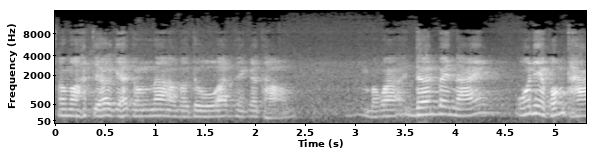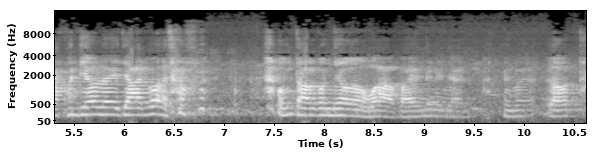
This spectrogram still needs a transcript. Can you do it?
เอามาเจอแกตรงหน้าประตูวัดเนี่ยก็ถามบอกว่าเดินไปไหนโอ้เนี่ยผมถากคนเดียวเลยอาจารย์ว่าผมตามคนเดียวว่าไปนึกอาจารย์ เห็นไหมเราถ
